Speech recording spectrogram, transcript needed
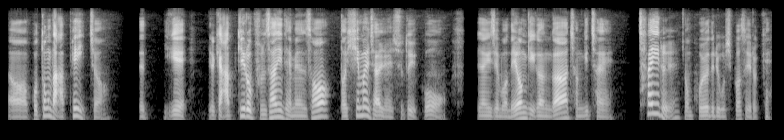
어, 보통 다 앞에 있죠. 이게 이렇게 앞뒤로 분산이 되면서 더 힘을 잘 낼 수도 있고 그냥 이제 뭐 내연기관과 전기차의 차이를 좀 보여드리고 싶어서 이렇게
